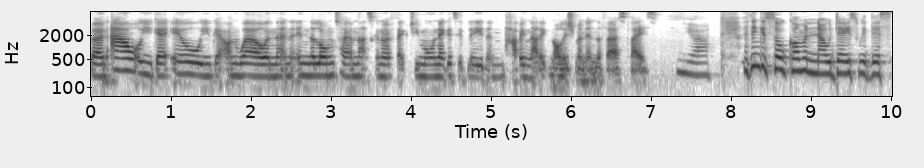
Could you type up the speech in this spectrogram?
burn out or you get ill or you get unwell and then in the long term that's going to affect you more negatively than having that acknowledgement in the first place yeah i think it's so common nowadays with this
